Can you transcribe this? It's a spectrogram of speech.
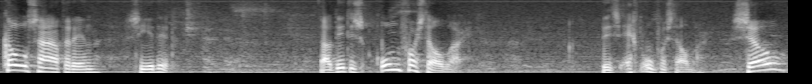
koolzaad erin. Zie je dit. Nou, dit is onvoorstelbaar. Dit is echt onvoorstelbaar. Zo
